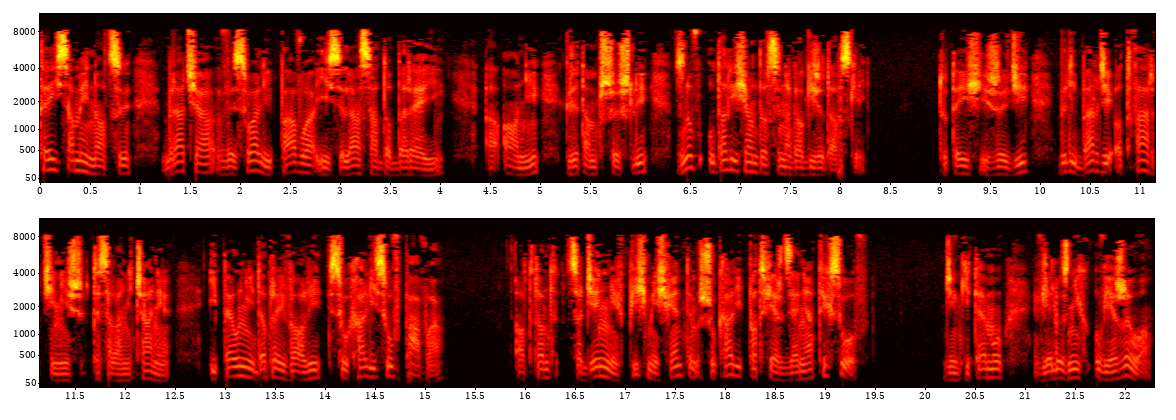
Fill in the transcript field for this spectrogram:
Tej samej nocy bracia wysłali Pawła i Sylasa do Berei, a oni, gdy tam przyszli, znów udali się do synagogi żydowskiej. Tutejsi Żydzi byli bardziej otwarci niż Tesaloniczanie i pełni dobrej woli słuchali słów Pawła. Odtąd codziennie w Piśmie Świętym szukali potwierdzenia tych słów. Dzięki temu wielu z nich uwierzyło,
